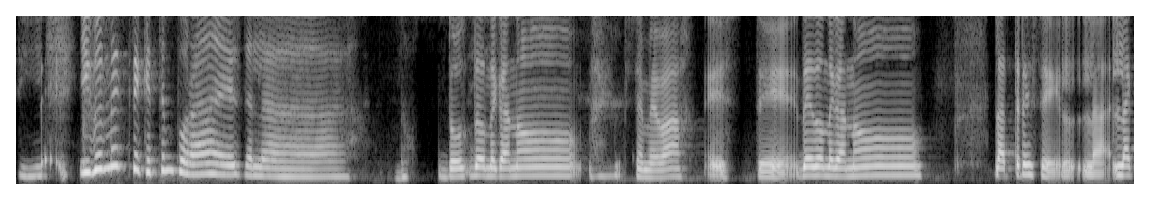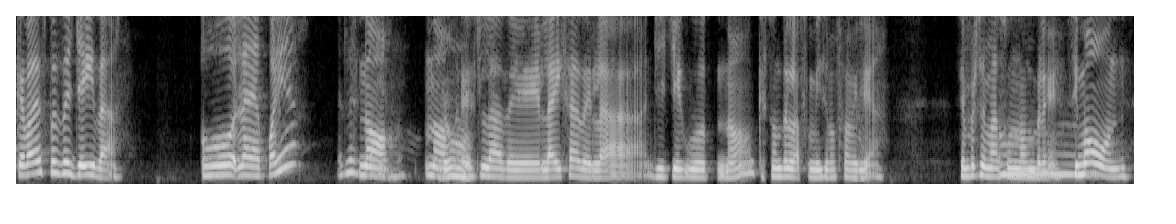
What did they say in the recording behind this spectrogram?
Sí. ¿Y Goodman de qué temporada es de la... Do- donde ganó, ay, se me va, este, de donde ganó la 13, la, la que va después de Jada. ¿O la de Acuaria? ¿Es la de No, Aquaria, no, No. es la de la hija de la Gigi Wood, ¿no? Que son de la misma familia. Siempre se me hace un nombre. Ah. Simone.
